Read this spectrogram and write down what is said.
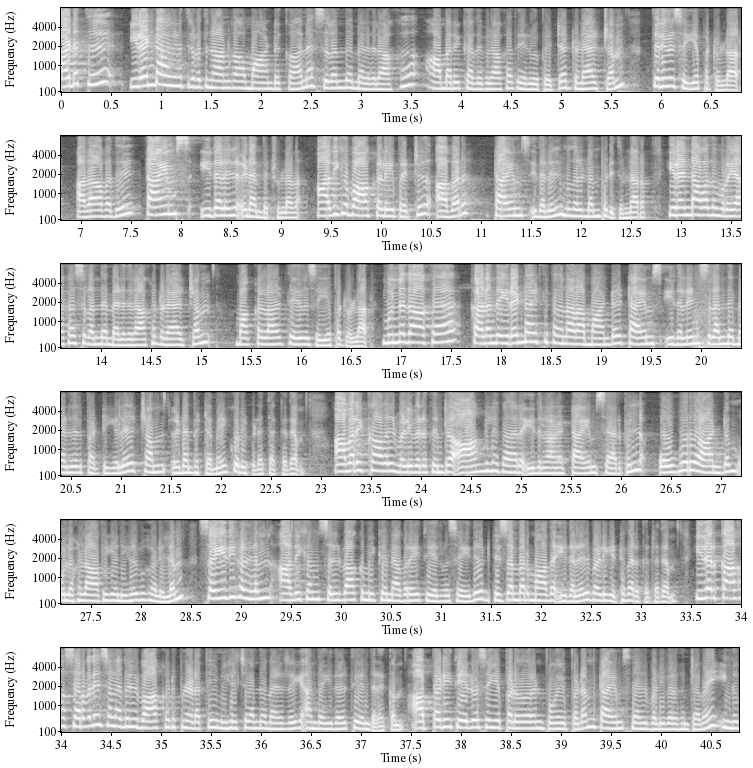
அடுத்து இரண்டாயிரத்தி இருபத்தி நான்காம் ஆண்டுக்கான சிறந்த மனிதராக அமெரிக்க அதிபராக தேர்வு பெற்ற டொனால்ட் ட்ரம்ப் தெரிவு செய்யப்பட்டுள்ளார். அதாவது டைம்ஸ் இதழில் இடம்பெற்றுள்ளார் அதிக வாக்களை பெற்று அவர் டைம்ஸ் இதழில் முதலிடம் பிடித்துள்ளார். இரண்டாவது முறையாக சிறந்த மனிதராக டொனால்ட் ட்ரம்ப் மக்களால் தேர்வு செய்யப்பட்டுள்ளார். முன்னதாக கடந்த இரண்டாயிரத்தி பதினாறாம் ஆண்டு டைம்ஸ் இதழின் சிறந்த மனிதர் பட்டியலில் ட்ரம்ப் இடம்பெற்றமை குறிப்பிடத்தக்கது. அமெரிக்காவில் வெளிவருகின்ற ஆங்கில வார இதழான டைம்ஸ் சார்பில் ஒவ்வொரு ஆண்டும் உலகளாவிய நிகழ்வுகளிலும் செய்திகளிலும் அதிகம் செல்வாக்குமிக்க நபரை தேர்வு செய்து டிசம்பர் மாத இதழில் வெளியிட்டு வருகின்றது. இதற்காக சர்வதேச அளவில் வாக்கெடுப்பு நடத்தி மிகச்சிறந்த மனிதரை அந்த இதழ் தேர்ந்தெடுக்கும். அப்படி தேர்வு செய்யப்படுவதன் புகைப்படம் டைம்ஸ் இதழ் வெளிவருகின்றமை இங்கு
